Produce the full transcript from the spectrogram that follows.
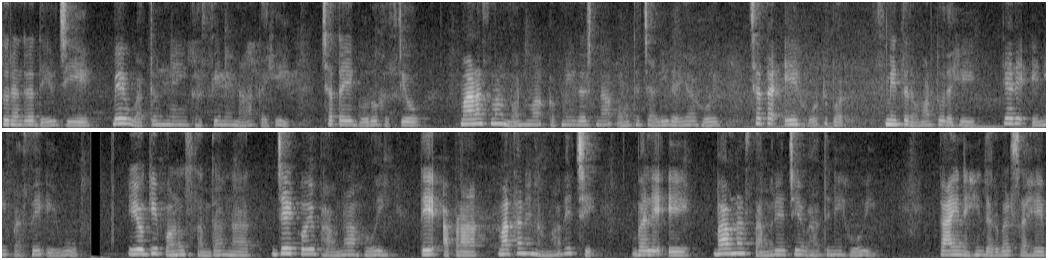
સુરેન્દ્રદેવજીએ બે વાતોને ઘસીને ના કહી, છતાંય ગુરુ હસ્યો માણસમાં મનમાં અગ્નિરસના ઓંધ ચાલી રહ્યા હોય, છતાં એ હોઠ પર સ્મિત રમાડતો રહે ત્યારે એની પાસે એવું યોગીપણું સંધાવનાર જે કોઈ ભાવના હોય તે આપણા માથાને નમાવે છે. ભલે એ ભાવના સામ્રાજ્યવાદની હોય. કાંઈ નહીં, દરબાર સાહેબ,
